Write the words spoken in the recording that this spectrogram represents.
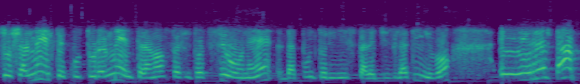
socialmente e culturalmente la nostra situazione dal punto di vista legislativo e in realtà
